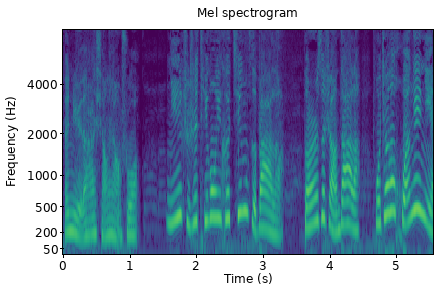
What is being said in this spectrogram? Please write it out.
那女的啊想了想说：“你只是提供一颗精子罢了，等儿子长大了，我叫他还给你。”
